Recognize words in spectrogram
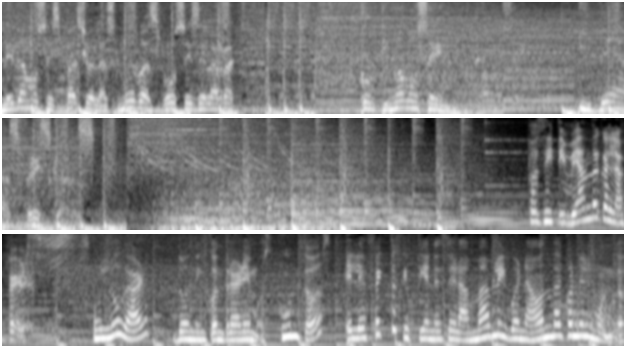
le damos espacio a las nuevas voces de la radio. Continuamos en Ideas Frescas. Positiveando con la FERS. Un lugar donde encontraremos juntos el efecto que tiene ser amable y buena onda con el mundo.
